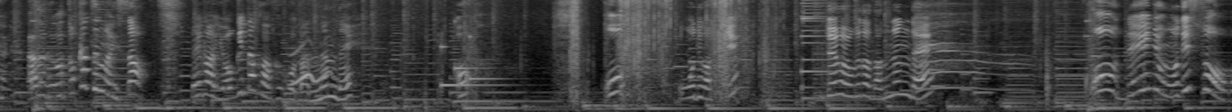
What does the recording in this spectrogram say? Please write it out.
나도 그거 똑같은 거 있어. 내가 여기다가 그거 놨는데. 어? 어? 어디 갔지? 내가 여기다 놨는데. 어, 내 인형 어딨어? 어,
